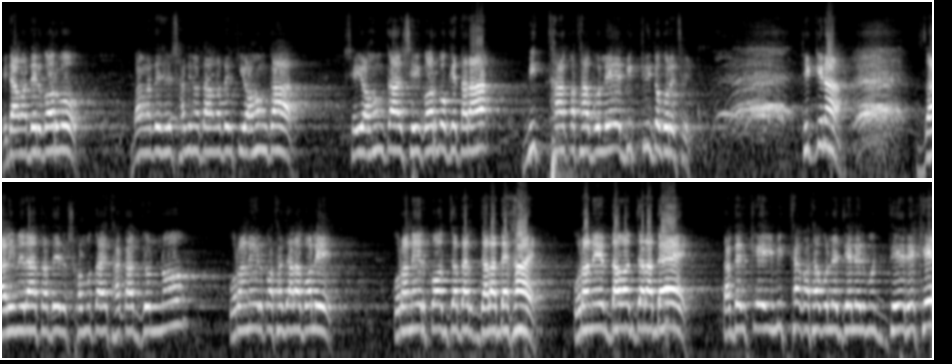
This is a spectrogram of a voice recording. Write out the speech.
এটা আমাদের গর্ব। বাংলাদেশের স্বাধীনতা আমাদের কি অহংকার? সেই অহংকার, সেই গর্বকে তারা মিথ্যা কথা বলে বিকৃত করেছে। ঠিক কিনা? জালিমেরা তাদের ক্ষমতায় থাকার জন্য কোরআনের কথা যারা বলে, কোরআনের পথ যারা দেখায়, কোরআনের দাওয়াত যারা দেয়, তাদেরকে এই মিথ্যা কথা বলে জেলের মধ্যে রেখে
